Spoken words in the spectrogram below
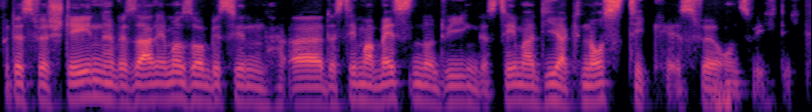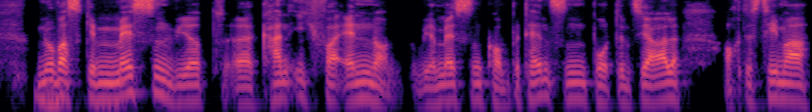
für das wir stehen. Wir sagen immer so ein bisschen äh, das Thema Messen und Wiegen. Das Thema Diagnostik ist für uns wichtig. Nur was gemessen wird, äh, kann ich verändern. Wir messen Kompetenzen, Potenziale, auch das Thema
